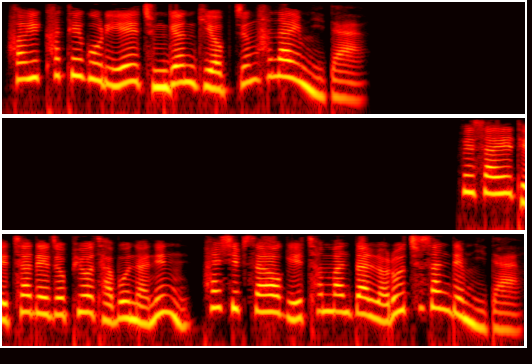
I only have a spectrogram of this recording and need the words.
하위 카테고리의 중견 기업 중 하나입니다. 회사의 대차대조표 자본화는 84억 1천만 달러로 추산됩니다.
